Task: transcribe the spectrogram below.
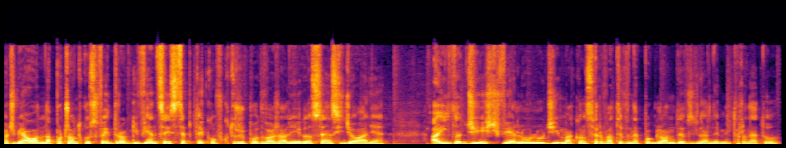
Choć miał on na początku swojej drogi więcej sceptyków, którzy podważali jego sens i działanie, a i do dziś wielu ludzi ma konserwatywne poglądy względem internetu,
